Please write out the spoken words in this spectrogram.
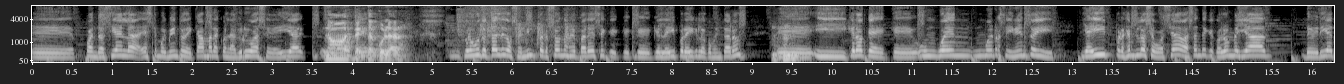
Eh, cuando hacían la, este movimiento de cámara con la grúa se veía... Eh, no, espectacular. Fueron un total de 12.000 personas, me parece, que, que, que, leí por ahí que lo comentaron. y creo que, un, buen, un buen recibimiento y, y ahí, por ejemplo, se voceaba bastante que Colombia ya debería,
